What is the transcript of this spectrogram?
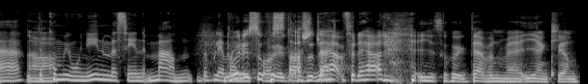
Ja. Då kom hon in med sin man. Då blev Då man är ju det så sjukt. Alltså det här, för det här är ju så sjukt även med egentligen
